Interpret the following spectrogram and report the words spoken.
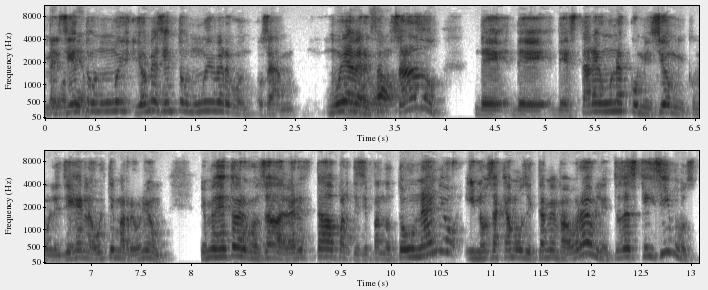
me siento muy, yo me siento muy o sea, muy avergonzado de, estar en una comisión, y como les dije en la última reunión, yo me siento avergonzado de haber estado participando todo un año y no sacamos dictamen favorable. Entonces, ¿qué hicimos?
